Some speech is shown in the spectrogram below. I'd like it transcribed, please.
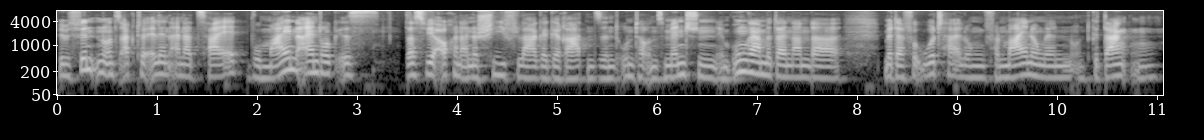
Wir befinden uns aktuell in einer Zeit, wo mein Eindruck ist, dass wir auch in eine Schieflage geraten sind unter uns Menschen im Umgang miteinander, mit der Verurteilung von Meinungen und Gedanken.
